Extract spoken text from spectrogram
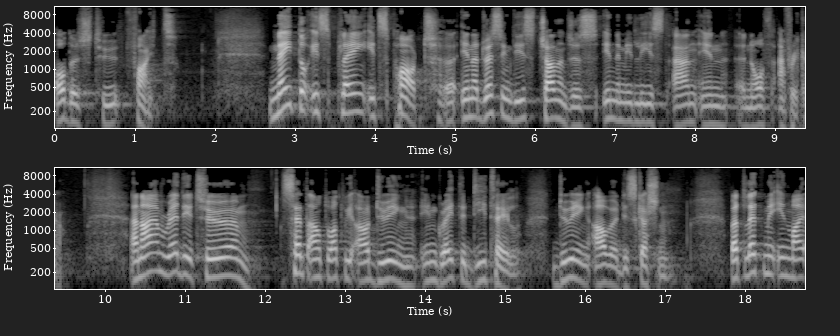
others to fight. NATO is playing its part uh, in addressing these challenges in the Middle East and in uh, North Africa. And I am ready to um, set out what we are doing in greater detail during our discussion. But let me, in my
